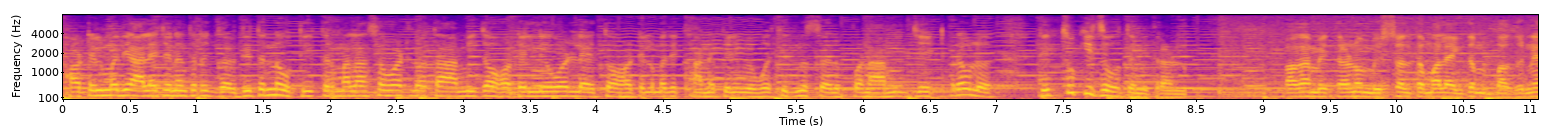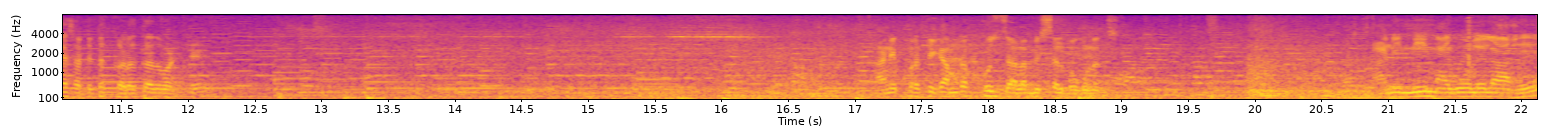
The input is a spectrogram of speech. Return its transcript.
हॉटेलमध्ये आल्याच्यानंतर गर्दी तर नव्हती तर मला असं वाटलं होतं आम्ही जो हॉटेल निवडलं आहे तो हॉटेलमध्ये खाणं पिणं व्यवस्थित नसेल पण आम्ही जे ठरवलं ते चुकीचं होतं मित्रांनो. बघा मित्रांनो मिसळ तर मला एकदम बघण्यासाठी तर कडकच वाटते आणि प्रत्येक आमचा खुश झाला मिसल बघूनच. आणि मी मागवलेला आहे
